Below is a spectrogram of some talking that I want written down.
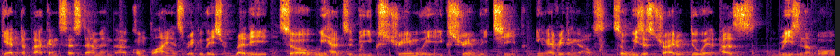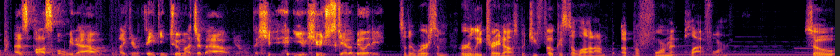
get the backend system and the compliance regulation ready. So we had to be extremely, extremely cheap in everything else. So we just try to do it it as reasonable as possible without like you know thinking too much about you know the hu- huge scalability. So there were some early trade-offs but you focused a lot on a performant platform. So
